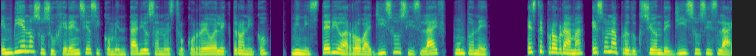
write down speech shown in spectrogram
Envíenos sus sugerencias y comentarios a nuestro correo electrónico ministerio arroba Este programa es una producción de Jesus is Life.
